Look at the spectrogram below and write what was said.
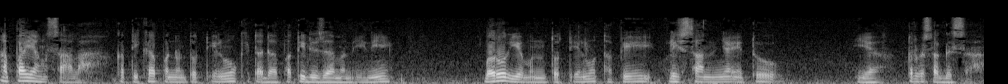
Apa yang salah ketika penuntut ilmu kita dapati di zaman ini baru dia menuntut ilmu tapi lisannya itu ya tergesa-gesa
